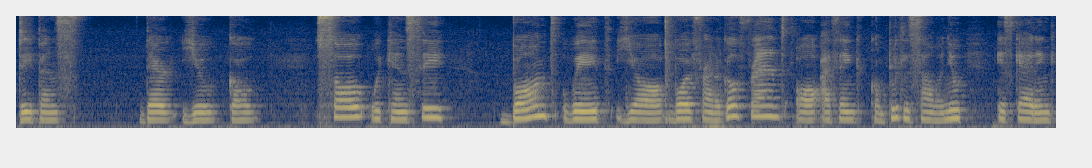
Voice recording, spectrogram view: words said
deepens. There you go. So we can see bond with your boyfriend or girlfriend or I think completely someone new is getting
